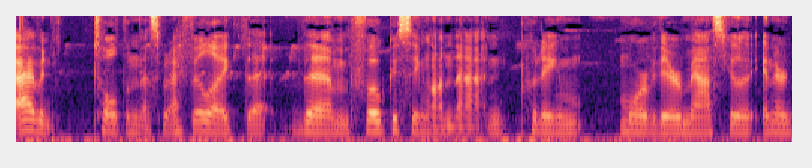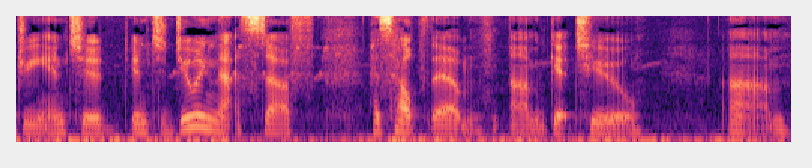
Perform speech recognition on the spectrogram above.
i haven't told them this but i feel like that them focusing on that and putting more of their masculine energy into into doing that stuff has helped them um, get to um,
